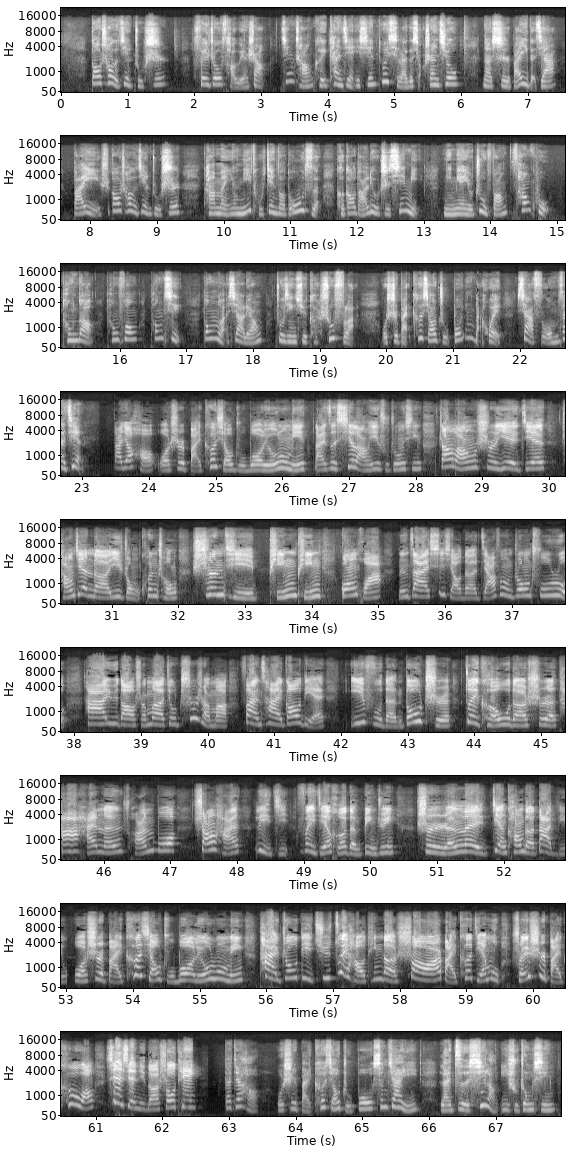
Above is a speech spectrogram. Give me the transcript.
高超的建筑师。非洲草原上经常可以看见一些堆起来的小山丘，那是白蚁的家。白蚁是高超的建筑师，他们用泥土建造的屋子可高达六至七米，里面有住房、仓库。通道通风通气，冬暖夏凉，住进去可舒服了。我是百科小主播殷百惠，下次我们再见。大家好，我是百科小主播刘路明，来自西朗艺术中心。蟑螂是夜间常见的一种昆虫，身体平平光滑，能在细小的夹缝中出入。它遇到什么就吃什么，饭菜糕点。衣服等都吃，最可恶的是它还能传播伤寒、痢疾、肺结核等病菌，是人类健康的大敌。我是百科小主播刘路明，泰州地区最好听的少儿百科节目《谁是百科王》，谢谢你的收听。大家好，我是百科小主播孙佳怡，来自西朗艺术中心，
